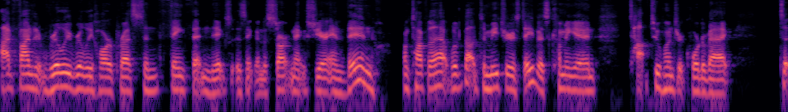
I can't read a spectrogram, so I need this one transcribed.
I'd find it really, really hard pressed to think that Nix isn't going to start next year. And then on top of that, what about Dematrius Davis coming in, top 200 quarterback, t-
